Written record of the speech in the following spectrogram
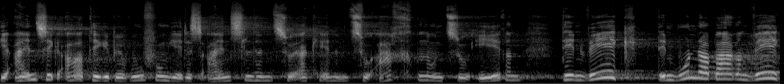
die einzigartige Berufung jedes Einzelnen zu erkennen, zu achten und zu ehren, den Weg, den wunderbaren Weg,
